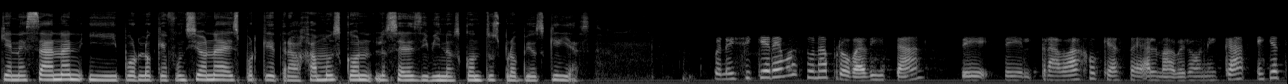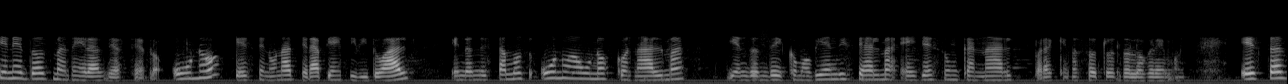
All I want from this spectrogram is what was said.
quienes sanan y por lo que funciona es porque trabajamos con los seres divinos, con tus propios guías. Bueno, y si queremos una probadita de, del trabajo que hace Alma Verónica, ella tiene dos maneras de hacerlo. Uno es en una terapia individual, en donde estamos uno a uno con Alma y en donde, como bien dice Alma, ella es un canal para que nosotros lo logremos. Estas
